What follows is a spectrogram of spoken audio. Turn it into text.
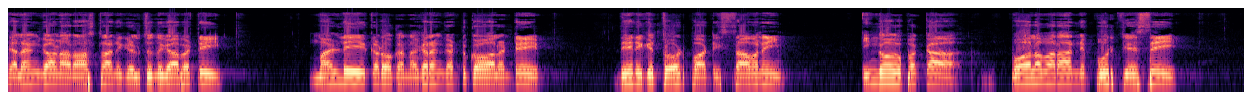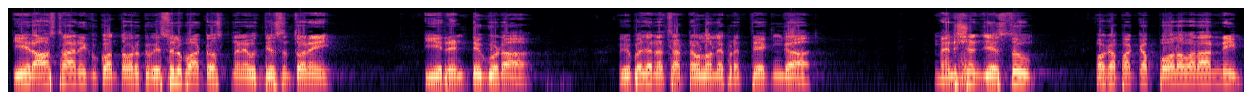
తెలంగాణ రాష్ట్రానికి వెళుతుంది కాబట్టి మళ్ళీ ఇక్కడ ఒక నగరం కట్టుకోవాలంటే దీనికి తోడ్పాటు ఇస్తామని ఇంకొక పక్క పోలవరాన్ని పూర్తి చేస్తే ఈ రాష్ట్రానికి కొంతవరకు వెసులుబాటు వస్తుందనే ఉద్దేశంతోనే ఈ రెంట్కి కూడా విభజన చట్టంలోనే ప్రత్యేకంగా మెన్షన్ చేస్తూ ఒక పక్క పోలవరాన్ని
